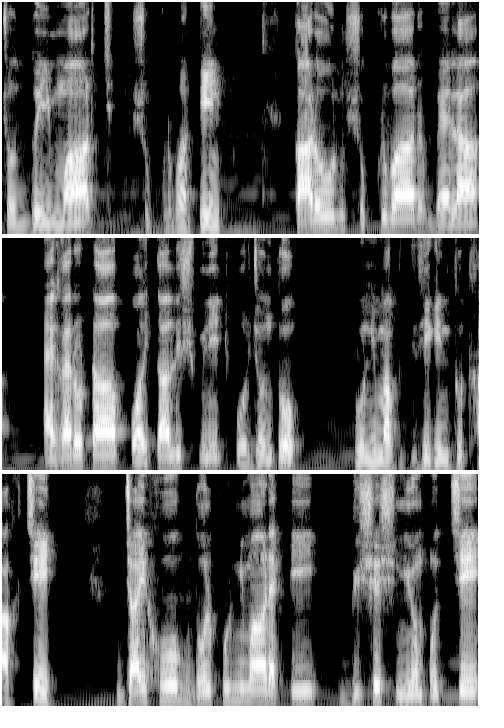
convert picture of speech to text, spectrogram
চোদ্দই মার্চ, শুক্রবার দিন। কারণ শুক্রবার বেলা এগারোটা পঁয়তাল্লিশ মিনিট পর্যন্ত পূর্ণিমা তিথি কিন্তু থাকছে। যাই হোক, দোল পূর্ণিমার একটি বিশেষ নিয়ম হচ্ছে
